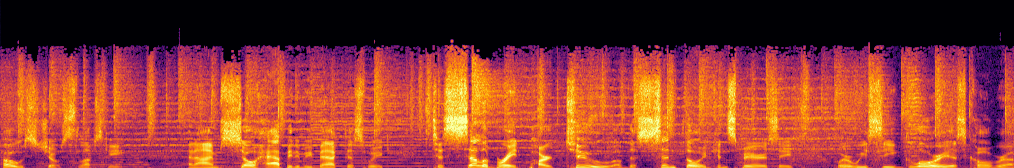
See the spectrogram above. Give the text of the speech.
host, Joe Slepsky, and I'm so happy to be back this week to celebrate part two of the Synthoid conspiracy, where we see glorious Cobra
